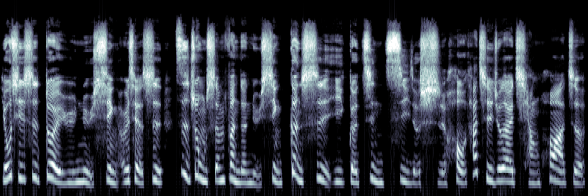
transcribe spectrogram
尤其是对于女性，而且是自重身份的女性，更是一个禁忌的时候，它其实就在强化着。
